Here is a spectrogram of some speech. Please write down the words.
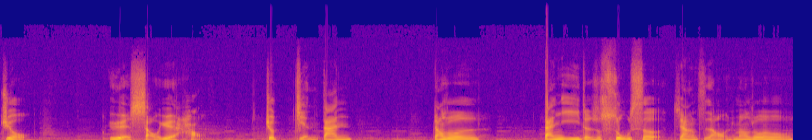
就越少越好，简单，比方说。单一的是素色这样子哦，比方说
